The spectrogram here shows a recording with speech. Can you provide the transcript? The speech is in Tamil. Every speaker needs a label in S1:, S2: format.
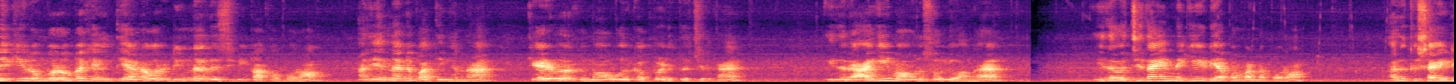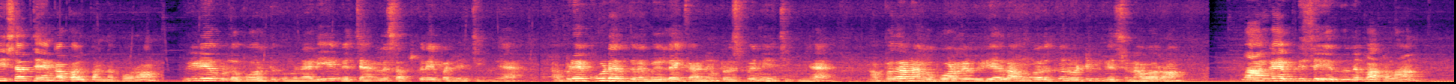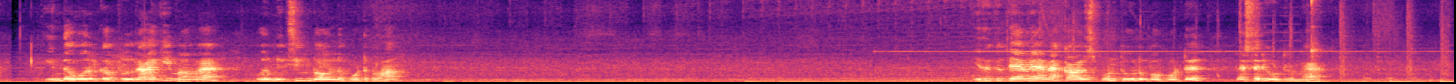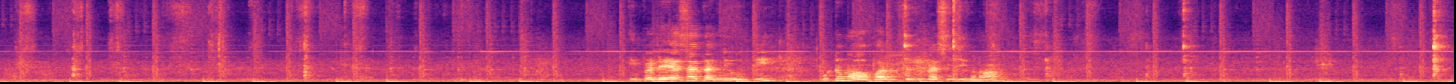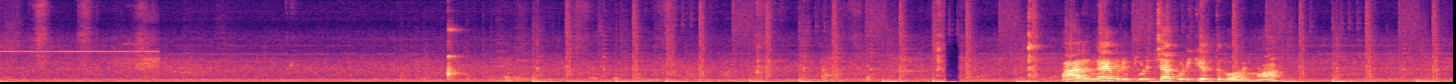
S1: இன்னைக்கு ரொம்ப ரொம்ப ஹெல்த்தியான ஒரு டின்னர் ரெசிபி பார்க்க போகிறோம் அது என்னன்னு பார்த்தீங்கன்னா கேழ்வரகு மாவு ஒரு கப் எடுத்து வச்சுருக்கேன். இது ராகி மாவுன்னு சொல்லுவாங்க. இதை வச்சு தான் இன்னைக்கு இடியாப்பம் பண்ண போகிறோம் அதுக்கு சைடிஷாக தேங்காய் பால் பண்ண போகிறோம் வீடியோக்குள்ளே போகிறதுக்கு முன்னாடி எங்கள் சேனலை சப்ஸ்கிரைப் பண்ணி வச்சுக்கோங்க. அப்படியே கூட இருக்கிற பெல்லைக்கானும் ப்ரெஸ் பண்ணி வச்சுக்கோங்க. அப்போ தான் நாங்கள் போடுற வீடியோலாம் உங்களுக்கு நோட்டிஃபிகேஷனாக வரும். வாங்க எப்படி செய்யறதுன்னு பார்க்கலாம். இந்த ஒரு கப்பு ராகி மாவை ஒரு மிக்சிங் பவுலில் போட்டுக்கலாம். இதுக்கு தேவையான கால் ஸ்பூன் தூள் உப்பை போட்டு பெசரி விட்ருங்க இப்போ லேசாக தண்ணி ஊற்றி புட்டு மாவை பதத்துக்கு பிசைஞ்சிக்கணும். பாருங்க இப்படி பிடிச்சா பிடிக்கிறதுக்கு வரணும்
